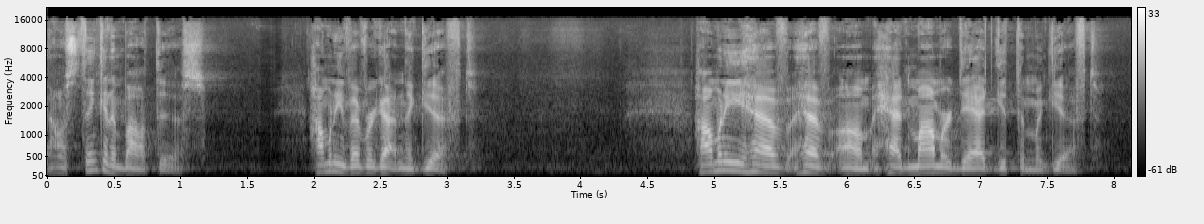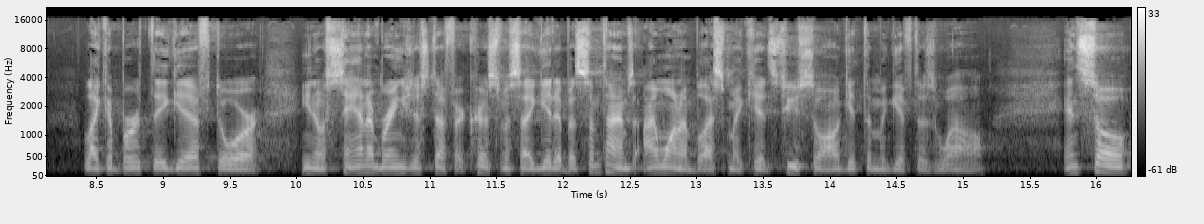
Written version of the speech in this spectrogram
Now, I was thinking about this. How many have ever gotten a gift? How many have, have um, had mom or dad get them a gift? like a birthday gift or you know santa brings you stuff at christmas i get it but sometimes i want to bless my kids too so i'll get them a gift as well and so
